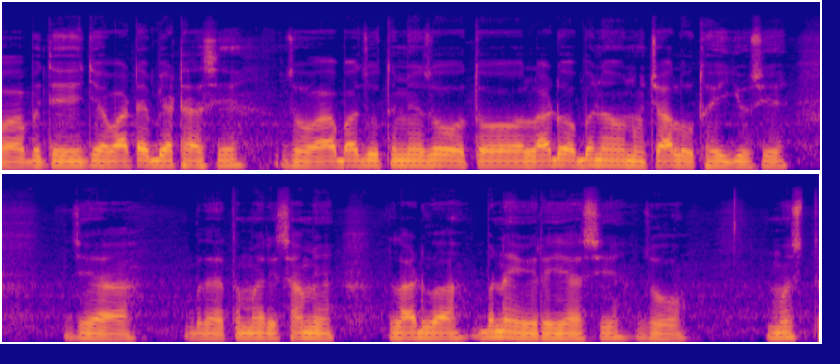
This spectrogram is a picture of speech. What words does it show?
આ બધે જે વાટે બેઠા છે, જો, આ બાજુ તમે જુઓ તો લાડવા બનાવવાનું ચાલુ થઈ ગયું છે. જે આ બધા તમારી સામે લાડવા બનાવી રહ્યા છે. જો મસ્ત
